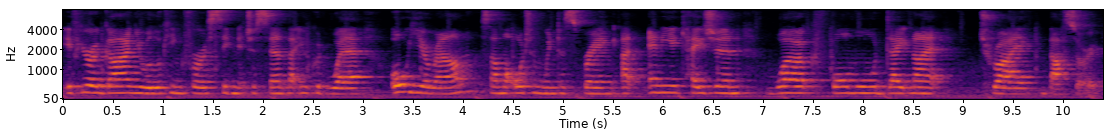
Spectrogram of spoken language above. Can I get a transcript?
If you're a guy and you were looking for a signature scent that you could wear all year round, summer, autumn, winter, spring, at any occasion, work, formal, date night, try Basso.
